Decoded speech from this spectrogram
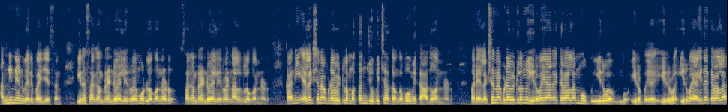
అన్ని నేను వెరిఫై చేశాను. ఈయన సగం రెండు వేల ఇరవై మూడులో కొన్నాడు సగం రెండు వేల ఇరవై నాలుగులో కొన్నాడు. కానీ ఎలక్షన్ అఫిడవిట్లో మొత్తం చూపించి ఆ దొంగ భూమి కాదు అన్నాడు. మరి ఎలక్షన్ అఫిడవిట్లో నువ్వు ఇరవై ఆరు ఎకరాల ము- ఇరవై ఇరవై ఇరవై ఐదు ఎకరాల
